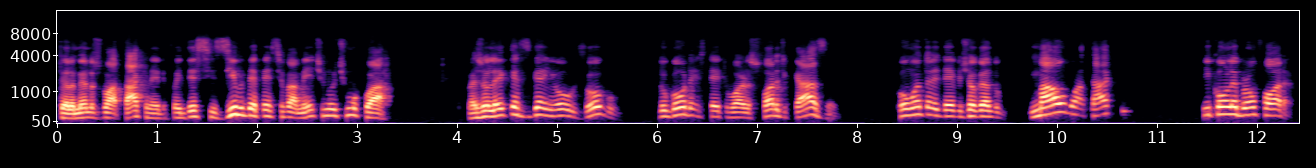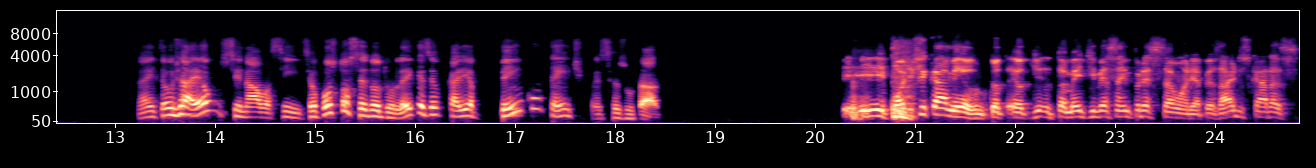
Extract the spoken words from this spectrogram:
pelo menos no ataque, né? ele foi decisivo defensivamente no último quarto. Mas o Lakers ganhou o jogo do Golden State Warriors fora de casa, com o Anthony Davis jogando mal no ataque e com o LeBron fora. Né? Então já é um sinal assim. Se eu fosse torcedor do Lakers, eu ficaria bem contente com esse resultado. E, pode ficar mesmo, porque eu, eu, eu, também tive essa impressão ali, apesar dos caras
